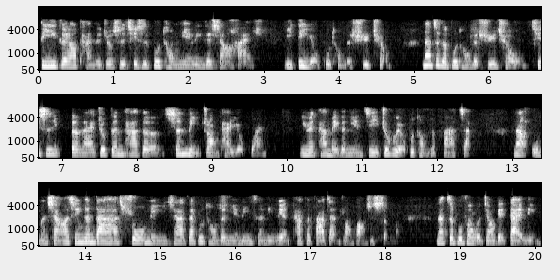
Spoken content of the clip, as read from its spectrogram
第一个要谈的就是，其实不同年龄的小孩一定有不同的需求。那这个不同的需求，其实本来就跟他的生理状态有关，因为他每个年纪就会有不同的发展。那我们想要先跟大家说明一下，在不同的年龄层里面，他的发展状况是什么。那这部分我交给戴琳。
